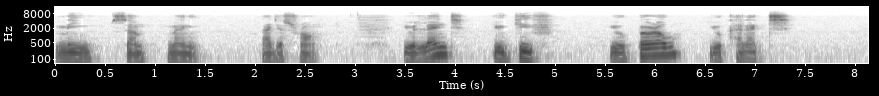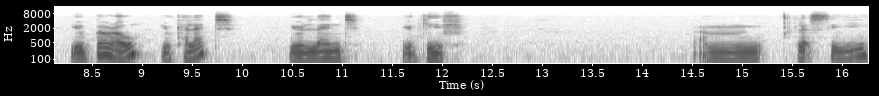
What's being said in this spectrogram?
me some money. That is wrong. You lend you give. You borrow you collect. You borrow you collect. You lend you give. Um let's see.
